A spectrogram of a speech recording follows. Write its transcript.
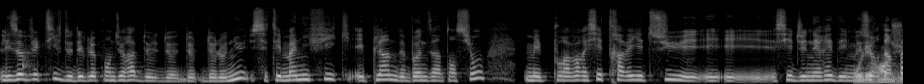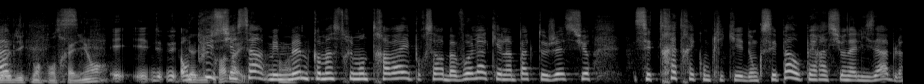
les objectifs de développement durable de, l'ONU, c'était magnifique et plein de bonnes intentions, mais pour avoir essayé de travailler dessus et, essayer de générer des mesures d'impact. juridiquement contraignants. en plus, il y a ça, mais même comme instrument de travail pour savoir, bah voilà, quel impact j'ai sur. C'est très très compliqué, donc c'est pas opérationnalisable,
